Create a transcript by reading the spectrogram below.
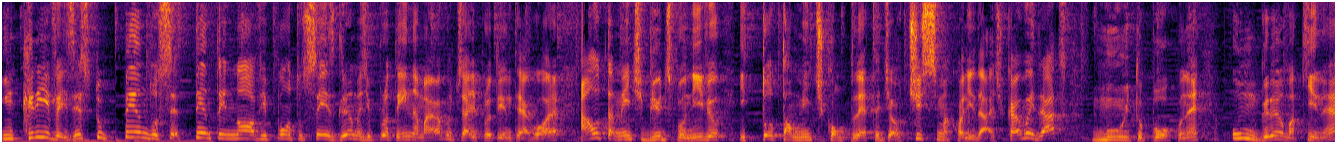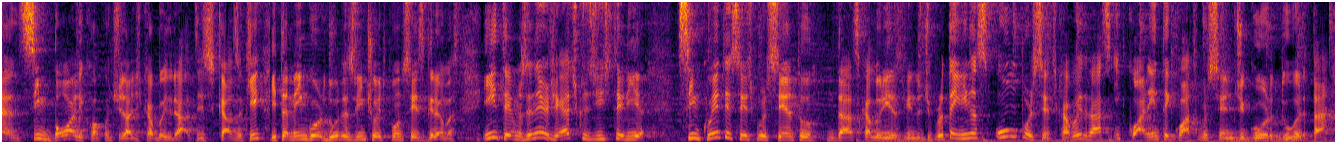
incríveis, estupendos 79,6 gramas de proteína, a maior quantidade de proteína até agora, altamente biodisponível e totalmente completa de altíssima qualidade quantidade. Carboidratos, muito pouco, né? Um grama aqui, né? Simbólico a quantidade de carboidrato nesse caso aqui. E também gorduras, 28,6 gramas. E em termos energéticos, a gente teria 56% das calorias vindo de proteínas, 1% de carboidratos e 44% de gordura, tá?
